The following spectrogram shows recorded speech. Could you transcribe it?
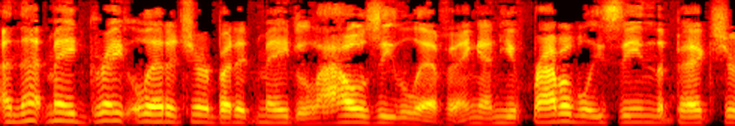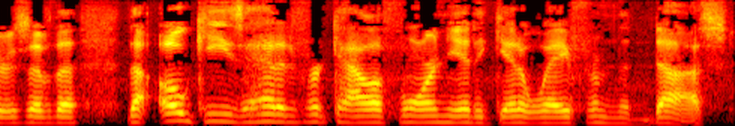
And that made great literature, but it made lousy living. And you've probably seen the pictures of the, the Okies headed for California to get away from the dust.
